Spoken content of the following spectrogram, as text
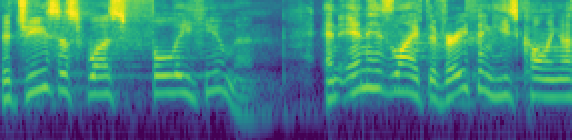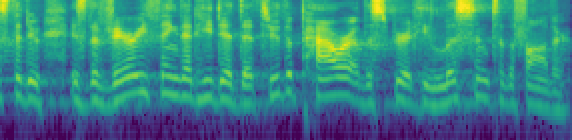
That Jesus was fully human. And in his life, the very thing he's calling us to do is the very thing that he did, that through the power of the Spirit, he listened to the Father.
